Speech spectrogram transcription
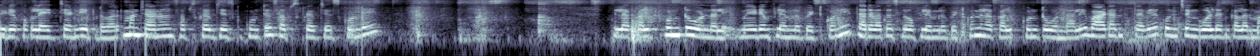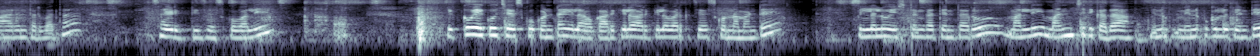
వీడియోకి ఒక లైక్ చేయండి. ఇప్పటివరకు మన ఛానల్ని సబ్స్క్రైబ్ చేసుకుంటే సబ్స్క్రైబ్ చేసుకోండి. ఇలా కలుపుకుంటూ ఉండాలి. మీడియం ఫ్లేమ్లో పెట్టుకొని తర్వాత స్లో ఫ్లేమ్లో పెట్టుకొని ఇలా కలుపుకుంటూ ఉండాలి. వాటంతటవే కొంచెం గోల్డెన్ కలర్ మారిన తర్వాత సైడ్కి తీసేసుకోవాలి. ఎక్కువ ఎక్కువ చేసుకోకుండా ఇలా ఒక అరకిలో అరకిలో వరకు చేసుకున్నామంటే పిల్లలు ఇష్టంగా తింటారు. మళ్ళీ మంచిది కదా. మినప మినపగుళ్ళు తింటే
